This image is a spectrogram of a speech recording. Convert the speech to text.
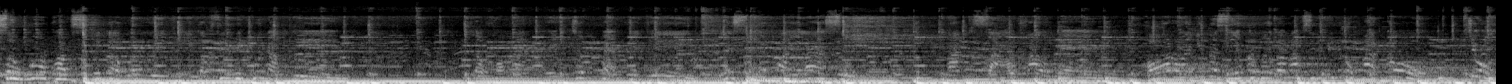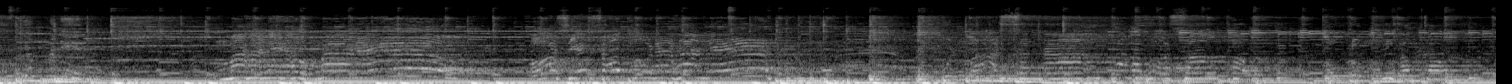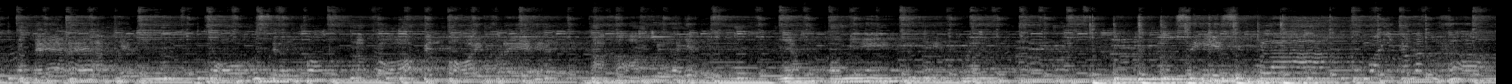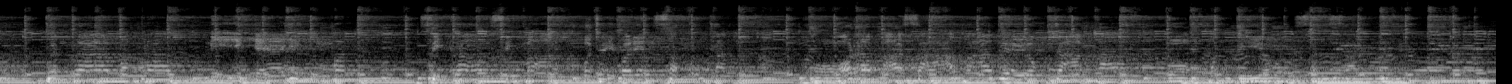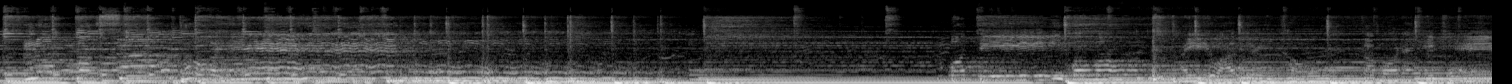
ส่งมอบความสุขให้กับบนเวทีกับศิลปินผู้นำทีมเจ้าของานเพลงชุดแปดเวทีและศิลปินใหม่ล่าสุดพักสาวเข้าแกงขอรอยยิ้มและเสียง He came.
